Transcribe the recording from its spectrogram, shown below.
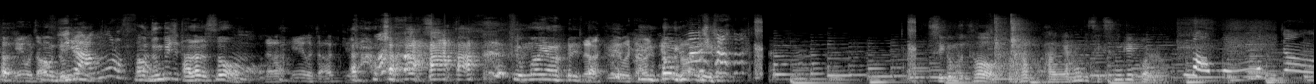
게임을 형, 짜갈게 이를 안 물었어. 형 눈빛이 달라졌어. 어. 내가 게임을 짜갈게 소리다. 내가 게임을 짜갈게 지금부터 각 방에 한 개씩 숨길 거예요. 나 못 먹잖아.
